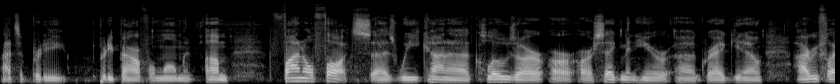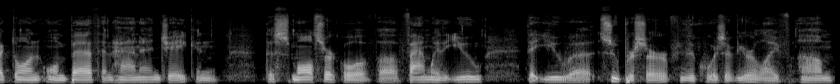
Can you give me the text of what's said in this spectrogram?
that's a pretty pretty powerful moment. Um, final thoughts as we kind of close our, our, our, segment here, uh, Greg. You know, I reflect on on Beth and Hannah and Jake and the small circle of uh, family that you that you uh, super serve through the course of your life. Um,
